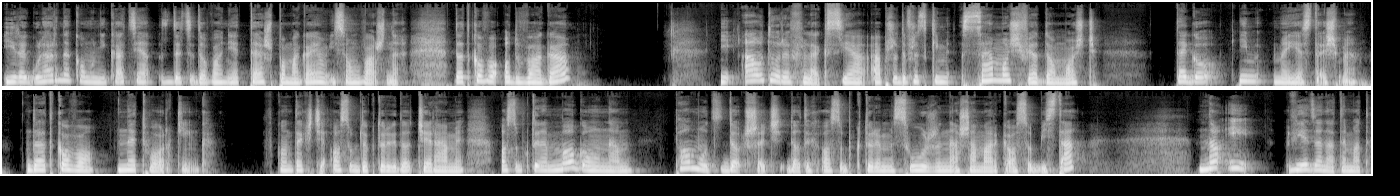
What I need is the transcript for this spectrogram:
i regularna komunikacja zdecydowanie też pomagają i są ważne. Dodatkowo odwaga i autorefleksja, a przede wszystkim samoświadomość tego, kim my jesteśmy. Dodatkowo networking w kontekście osób, do których docieramy, osób, które mogą nam pomóc dotrzeć do tych osób, którym służy nasza marka osobista. No i wiedza na temat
